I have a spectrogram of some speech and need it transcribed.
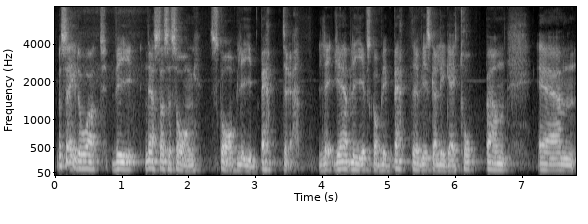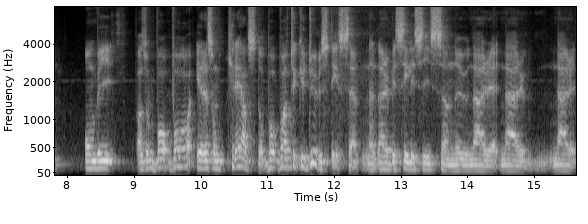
Men säg då att vi nästa säsong ska bli bättre. Gävle IF ska bli bättre, vi ska ligga i toppen. Um, om vi Alltså, vad, vad, är det som krävs då? Vad, vad tycker du Stisse, när, när, det blir silly season nu, när, när, när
